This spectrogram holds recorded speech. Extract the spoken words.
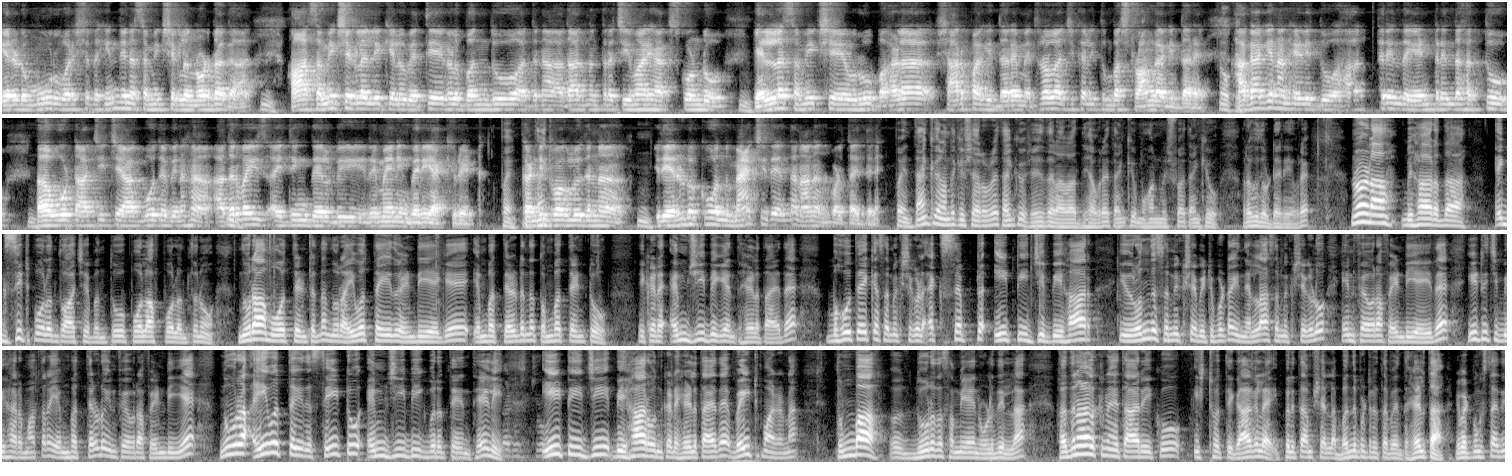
ಎರಡು ಮೂರು ವರ್ಷದ ಹಿಂದಿನ ಸಮೀಕ್ಷೆಗಳನ್ನ ನೋಡಿದಾಗ ಆ ಸಮೀಕ್ಷೆಗಳಲ್ಲಿ ಕೆಲವು ವ್ಯತ್ಯಯಗಳು ಬಂದು ಅದನ್ನ ಅದಾದ ನಂತರ ಚೀಮಾರಿ ಹಾಕಿಸ್ಕೊಂಡು ಎಲ್ಲ ಸಮೀಕ್ಷೆಯವರು ಬಹಳ ಶಾರ್ಪ್ ಆಗಿದ್ದಾರೆ ಮೆಥಡಾಲಜಿಕಲಿ ತುಂಬಾ ಸ್ಟ್ರಾಂಗ್ ಆಗಿದ್ದಾರೆ. ಹಾಗಾಗಿ ನಾನು ಹೇಳಿದ್ದು ಹತ್ತರಿಂದ ಎಂಟರಿಂದ ಹತ್ತು ವೋಟ್ ಆಚೀಚೆ ಆಗ್ಬೋದೇ ವಿನಃ otherwise I think they will be remaining very accurate. ಖಂಡಿತವಾಗ್ಲೂ ಇದನ್ನ ಇದೆರಡಕ್ಕೂ ಒಂದು ಮ್ಯಾಚ್ ಇದೆ ಅಂತ ನಾನು ಅನ್ಕೊಳ್ತಾ ಇದ್ದೇನೆ. ಥ್ಯಾಂಕ್ ಯು ನಂದಕಿಶೋರ್ ಅವರೇ. ಥ್ಯಾಂಕ್ ಯು ಶಶಿಧರ್ ಆರಾಧ್ಯ ಅವರೇ. ಥ್ಯಾಂಕ್ ಯು ಮೋಹನ್ ವಿಶ್ವ ಥ್ಯಾಂಕ್ ಯು ರಘು ದೊಡ್ಡೇರಿ ಅವರೇ ನೋಡೋಣ ಬಿಹಾರದ ಎಕ್ಸಿಟ್ ಪೋಲ್ ಅಂತೂ ಆಚೆ ಬಂತು ಪೋಲ್ ಆಫ್ ಪೋಲ್ ಅಂತೂ ನೂರ ಮೂವತ್ತೆಂಟರಿಂದ ನೂರ ಐವತ್ತೈದು ಎನ್ ಡಿ ಎಗೆ ಎಂಬತ್ತೆರಡರಿಂದ ತೊಂಬತ್ತೆಂಟು ಈ ಕಡೆ ಎಂ ಜಿ ಬಿಗೆ ಅಂತ ಹೇಳ್ತಾ ಇದೆ. ಬಹುತೇಕ ಸಮೀಕ್ಷೆಗಳು except E T G Bihar ಇದರೊಂದು ಸಮೀಕ್ಷೆ ಬಿಟ್ಟುಬಿಟ್ರೆ ಇನ್ನೆಲ್ಲ ಸಮೀಕ್ಷೆಗಳು in favour of N D A ಇದೆ. ಇ ಟಿ ಜಿ ಬಿಹಾರ್ ಮಾತ್ರ ಎಂಬತ್ತೆರಡು in favour of N D A ನೂರ ಐವತ್ತೈದು ಸೀಟು ಎಂ ಜಿ ಬಿಗೆ ಬರುತ್ತೆ ಅಂತ ಹೇಳಿ ಇ ಟಿ ಜಿ ಬಿಹಾರ್ ಒಂದು ಕಡೆ ಹೇಳ್ತಾ ಇದೆ. ವೆಯ್ಟ್ ಮಾಡೋಣ. ತುಂಬ ದೂರದ ಸಮಯ ಏನು ಉಳಿದಿಲ್ಲ. ಹದಿನಾಲ್ಕನೇ ತಾರೀಕು ಇಷ್ಟೊತ್ತಿಗಾಗಲೇ ಫಲಿತಾಂಶ ಎಲ್ಲ ಬಂದುಬಿಟ್ಟಿರ್ತವೆ ಅಂತ ಹೇಳ್ತಾ ಇವತ್ತು ಮುಗಿಸ್ತಾ ಇದ್ದೀನಿ.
